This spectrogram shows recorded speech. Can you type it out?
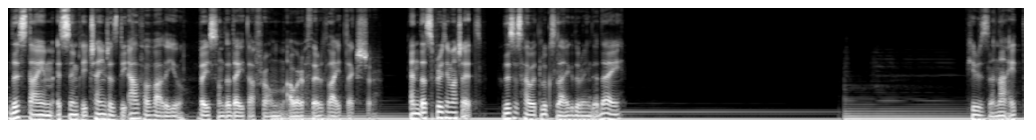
This time it simply changes the alpha value based on the data from our third light texture. And that's pretty much it. This is how it looks like during the day. Here's the night.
